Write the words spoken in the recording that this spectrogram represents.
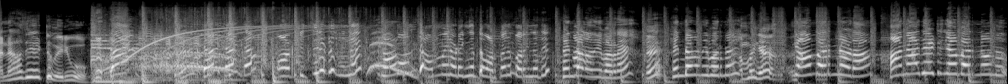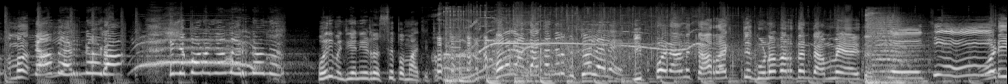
അനാഥയായിട്ട് വരുവോ? അമ്മയോട് ഇങ്ങനത്തെ വർത്താനം പറയുന്നത്? എന്താണോ നീ പറഞ്ഞേ? എന്താണോ നീ പറഞ്ഞേ? അമ്മ ഞാൻ ഞാൻ വരണോടാ. അനാഥായിട്ട് ഞാൻ വരണോന്ന്. അമ്മ. ഞാൻ വരണോടാ. എന്നെ പറ ഞാൻ വരണോന്ന്. ഒരു മിനിറ്റ് ഞാൻ ഈ ഡ്രസ് ഇപ്പൊ മാറ്റിട്ട് രണ്ടായിരത്തി അഞ്ഞൂറ് കിട്ടുമല്ലേ ഇപ്പോഴാണ് കറക്റ്റ് ഗുണവർദ്ധന്റെ അമ്മയായത്. ചേച്ചി. ഓടി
